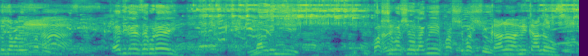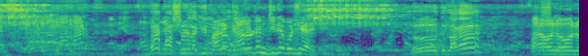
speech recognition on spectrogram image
করছি আমাদের সাপোর্ট এইদিকে সাপোর্ট লাল গেঞ্জি। পাঁচশো পাঁচশো লাগবে পাঁচশো পাঁচশো। কালো আমি কালো। এই পাঁচশো লাগবে আরে কালো জিতে বসে আছে। ও তো লাগা? হ্যাঁ, হলো হলো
